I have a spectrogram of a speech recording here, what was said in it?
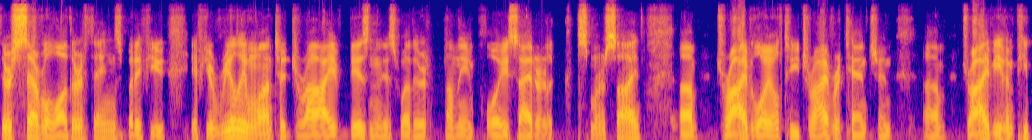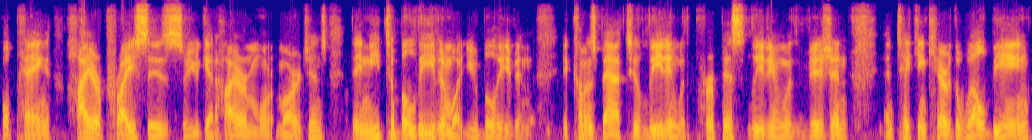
There are several other things but if you if you really want to drive business whether it's on the employee side or the customer side um, drive loyalty drive retention um, drive even people paying higher prices so you get higher margins they need to believe in what you believe in. It comes back to leading with purpose leading with vision and taking care of the well-being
